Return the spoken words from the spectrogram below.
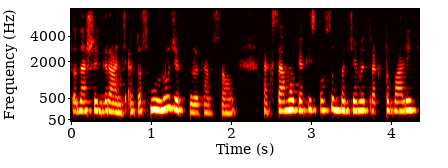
do naszych granic, ale to są ludzie, którzy tam są. Tak samo w jaki sposób będziemy traktowali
